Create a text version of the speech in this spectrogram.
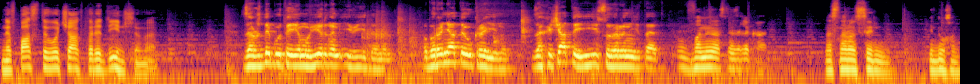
не впасти в очах перед іншими. завжди бути йому вірним і відданим, обороняти Україну, захищати її суверенітет. Вони нас не залякають. Нас народ сильний і духом.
